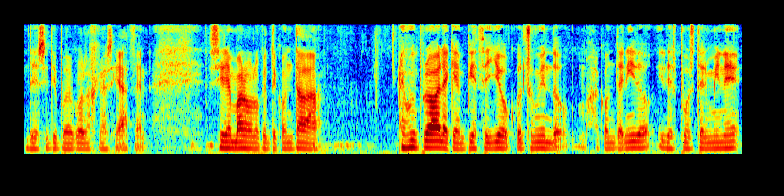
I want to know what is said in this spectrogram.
de ese tipo de cosas que se hacen. Sin embargo, lo que te contaba es muy probable que empiece yo consumiendo mal contenido y después termine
